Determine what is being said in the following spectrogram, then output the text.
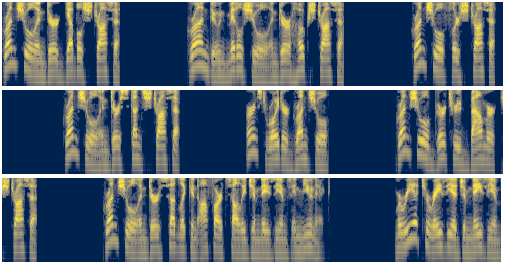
Grundschule an der Gebelstrasse Grund- und Mittelschule in der Hochstrasse Grundschule Flurstraße. Grundschule an der Stunzstraße Ernst Reuter Grundschule. Grundschule Gertrud Baumer, Straße. Grundschule und der Südlichen Auffahrtsaale Gymnasiums in Munich Maria Theresia Gymnasium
